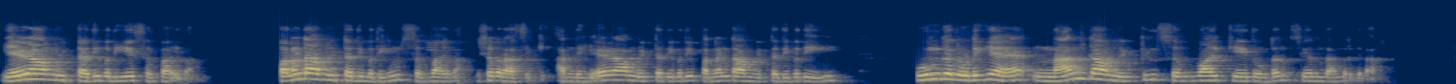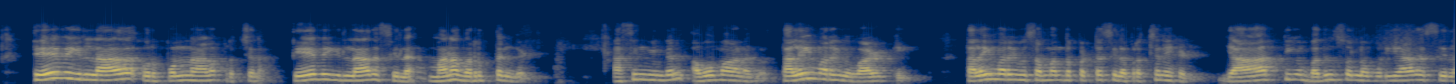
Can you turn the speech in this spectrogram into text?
ஏழாம் வீட்டு அதிபதியே செவ்வாய் தான். பன்னெண்டாம் வீட்டதிபதியும் செவ்வாய் தான் ரிஷபராசிக்கு. அந்த ஏழாம் வீட்டதிபதி பன்னெண்டாம் வீட்டதிபதி உங்களுடைய நான்காம் வீட்டில் செவ்வாய் கேதுவுடன் சேர்ந்து அமர்கிறார். தேவையில்லாத ஒரு பொன்னால பிரச்சனை தேவையில்லாத சில மன வருத்தங்கள் அசிங்கங்கள் அவமானங்கள் தலைமறைவு வாழ்க்கை தலைமறைவு சம்பந்தப்பட்ட சில பிரச்சனைகள் யார்த்தையும் பதில் சொல்ல முடியாத சில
